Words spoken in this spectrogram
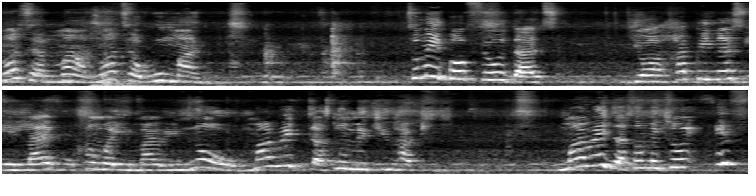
Not a man, not a woman. So many people feel that your happiness in life will come when you marry. No, marriage does not make you happy. Marriage does not make so if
